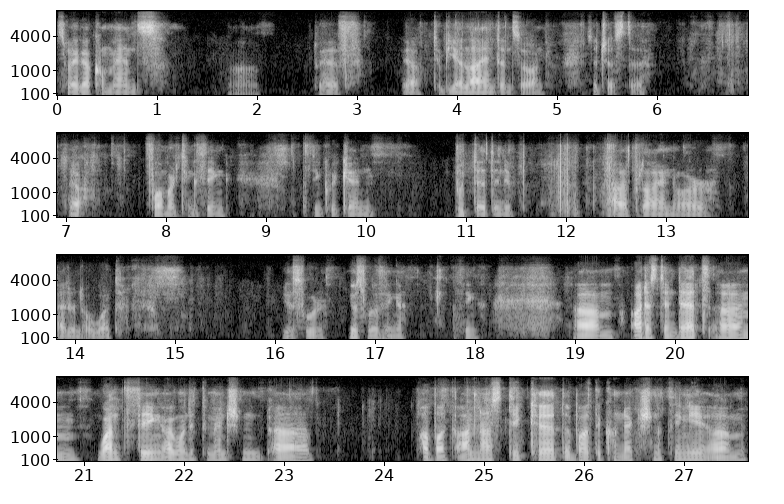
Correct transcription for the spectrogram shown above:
Swagger commands uh, to have yeah to be aligned and so on. So just a yeah formatting thing. I think we can put that in a pipeline or I don't know what useful useful thing I think. Um, other than that, um, one thing I wanted to mention uh, about Anna's ticket about the connection thingy. Um,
